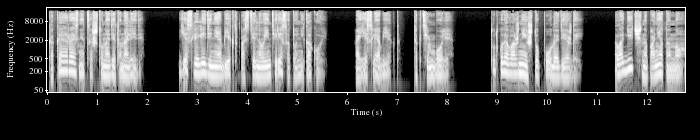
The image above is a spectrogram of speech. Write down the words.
Какая разница, что надето на леди? Если леди не объект постельного интереса, то никакой. А если объект, так тем более. Тут куда важнее, что под одеждой. Логично, понятно, но...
